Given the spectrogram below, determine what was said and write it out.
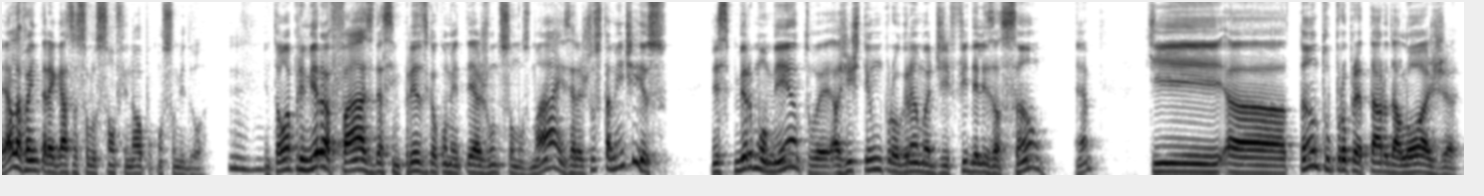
Ela vai entregar essa solução final para o consumidor. Uhum. Então, a primeira fase dessa empresa que eu comentei, a Juntos Somos Mais, ela é justamente isso. Nesse primeiro momento, é, a gente tem um programa de fidelização, né, que uh, tanto o proprietário da loja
